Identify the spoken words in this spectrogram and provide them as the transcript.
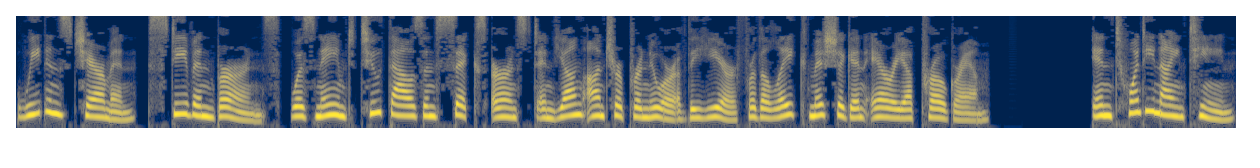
Wheaton's chairman, Stephen Burns, was named 2006 Ernst & Young Entrepreneur of the Year for the Lake Michigan Area Program. In 2019,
